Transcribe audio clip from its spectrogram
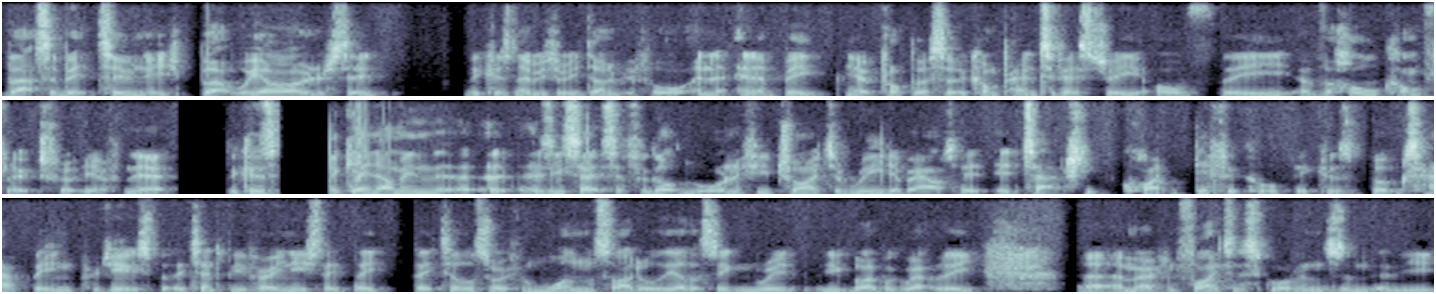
that's a bit too niche, but we are interested because nobody's really done it before in, a big, you know, proper sort of comprehensive history of the of the whole conflict for, from the because again, I mean, uh, uh, as you say, it's a forgotten war, and if you try to read about it, it's actually quite difficult because books have been produced, but they tend to be very niche. They they, they tell the story from one side or the other. So you can read you can buy a book about the uh, American fighter squadrons and, and, the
